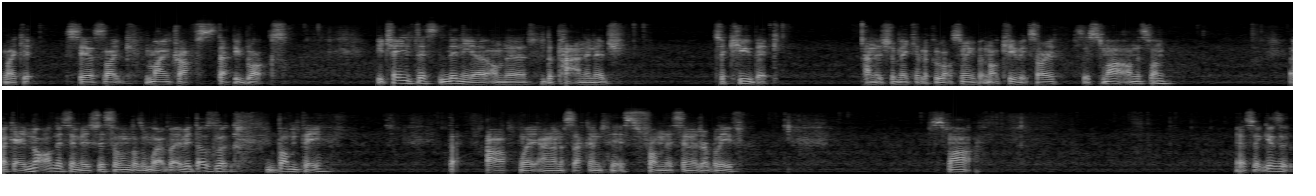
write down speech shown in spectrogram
like it see it's like Minecraft steppy blocks, you change this linear on the, the pattern image to cubic and it should make it look a lot smoother, not cubic, sorry. So smart on this one. Okay, not on this image. This one doesn't work. But if it does look bumpy, that, oh wait, hang on a second. It's from this image, I believe. Smart. Yeah, so it gives it.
